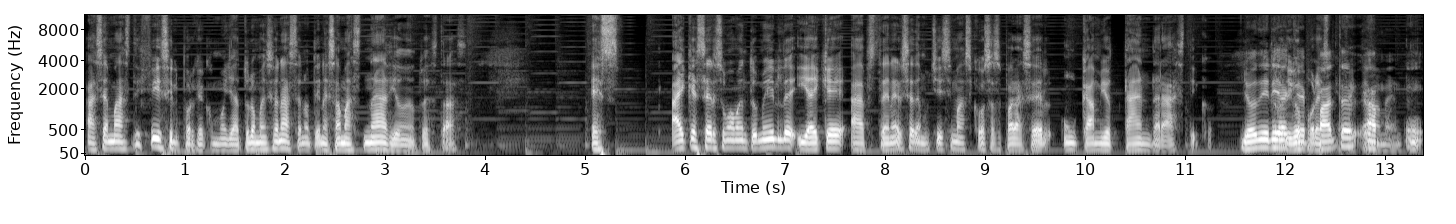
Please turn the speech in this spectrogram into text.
hace más difícil porque como ya tú lo mencionaste, no tienes a más nadie donde tú estás. Es, hay que ser sumamente humilde y hay que abstenerse de muchísimas cosas para hacer un cambio tan drástico. Yo diría que por parte, ah, eh,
